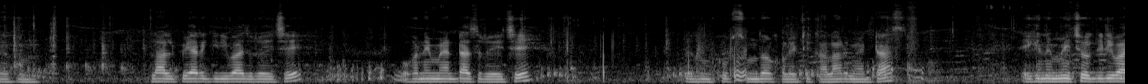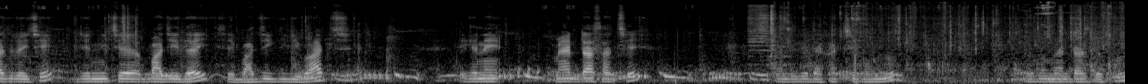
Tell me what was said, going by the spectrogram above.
দেখুন, লাল পেয়ার গিরিবাজ রয়েছে, ওখানে ম্যাডাস রয়েছে। দেখুন, খুব সুন্দর কোয়ালিটি কালার ম্যাডাস এখানে মেছো গিরিবাজ রয়েছে, যে নিচে বাজি দেয়, সেই বাজি গিরিবাজ। এখানে ম্যাডাস আছে। আপনাদেরকে দেখাচ্ছি বন্ধু। দেখুন ম্যাডাস দেখুন।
